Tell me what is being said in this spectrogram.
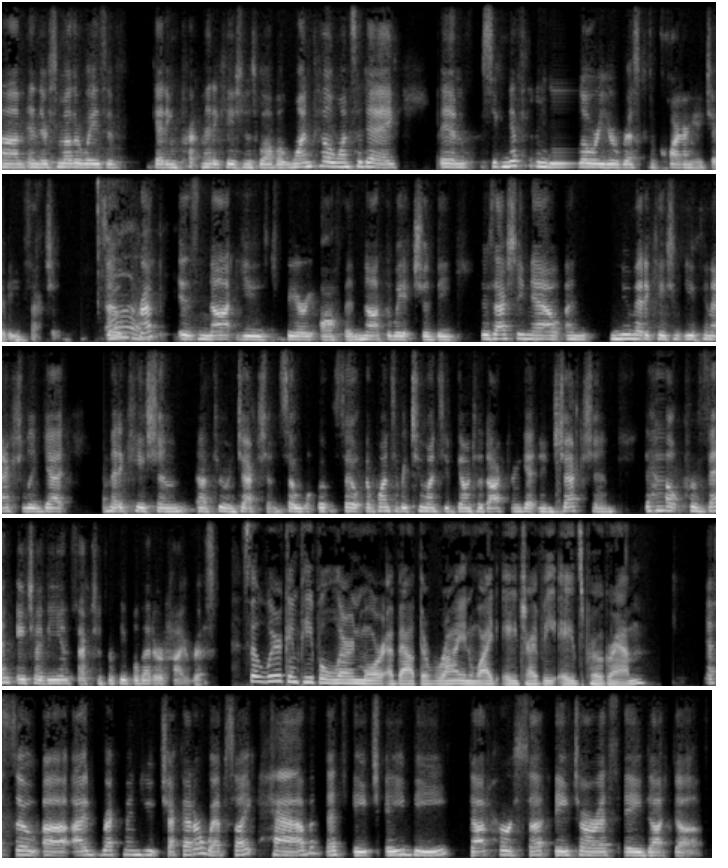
Um, and there's some other ways of getting PrEP medication as well, but one pill once a day and significantly lower your risk of acquiring HIV infection. So oh. PrEP is not used very often, not the way it should be. There's actually now a new medication that you can actually get medication uh, through injection. So, so once every two months, you'd go into the doctor and get an injection to help prevent HIV infection for people that are at high risk. So, where can people learn more about the Ryan White HIV/AIDS program? Yes, so uh, I'd recommend you check out our website, HAB, that's H A B dot HRSA, HRSA dot gov.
